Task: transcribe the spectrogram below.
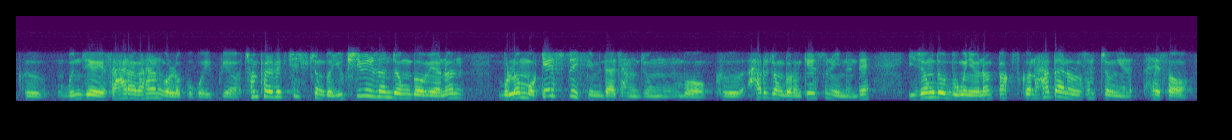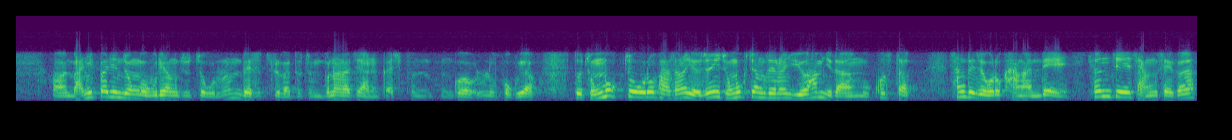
그 문제에 의해서 하락을 하는 걸로 보고 있고요. 1870 정도, 61선 정도면은 물론 뭐 깰 수도 있습니다. 장중 뭐 그 하루 정도는 깰 수는 있는데 이 정도 부분이면 박스권 하단으로 설정해서 어, 많이 빠진 종목 우량주 쪽으로는 매수 들어가도 좀 무난하지 않을까 싶은 걸로 보고요. 또 종목 적으로 봐서는 여전히 종목 장세는 유효합니다. 뭐 코스닥 상대적으로 강한데 현재 장세가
